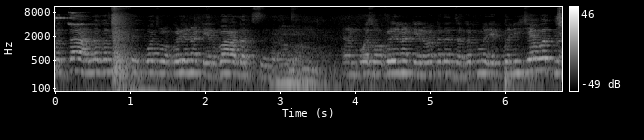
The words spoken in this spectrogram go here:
બધા અલગ અલગ છે. પોચ વગળીના ટેરવા અલગ છે. અને પોચ વગળીના ટેરવા કદાચ જગતમાં એક બની જાય હોત ને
